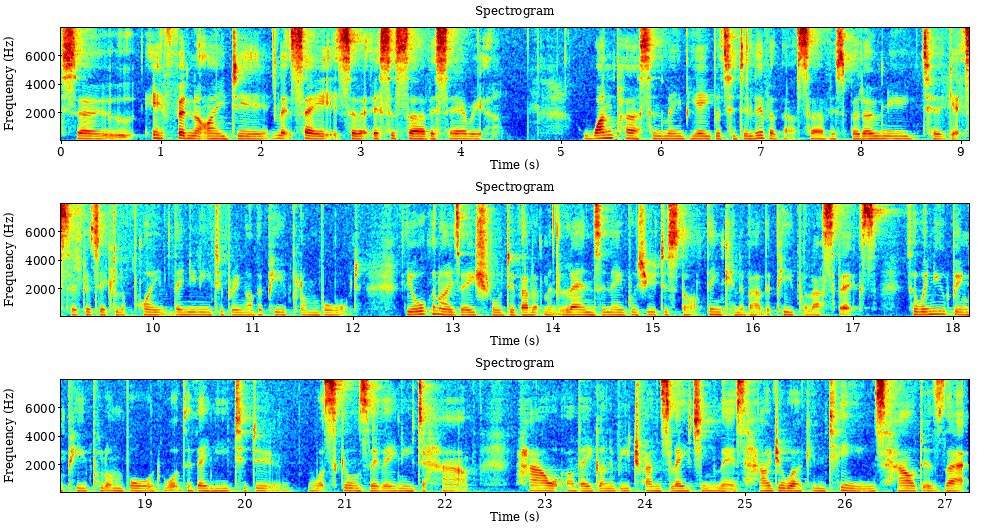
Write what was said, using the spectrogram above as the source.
So if an idea, let's say it's a, it's a service area, one person may be able to deliver that service, but only to get to a particular point, then you need to bring other people on board. The organisational development lens enables you to start thinking about the people aspects. So when you bring people on board, what do they need to do? What skills do they need to have? How are they going to be translating this? How do you work in teams? How does that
